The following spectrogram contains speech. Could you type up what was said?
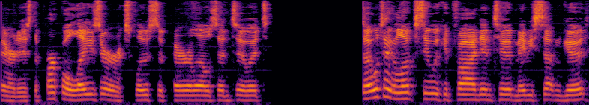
there it is. The purple laser exclusive parallels into it. So we'll take a look, see what we can find into it. Maybe something good.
